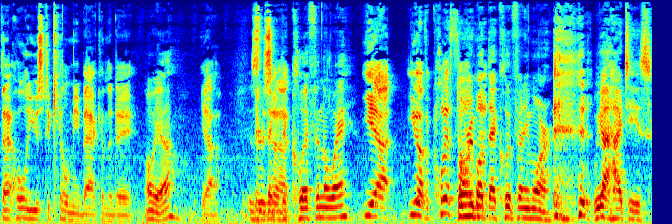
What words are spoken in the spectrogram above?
That hole used to kill me back in the day. Oh yeah, Yeah. Is There's the, a, the cliff in the way? yeah, you have a cliff. Don't worry about it. that cliff anymore. we got high tees.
